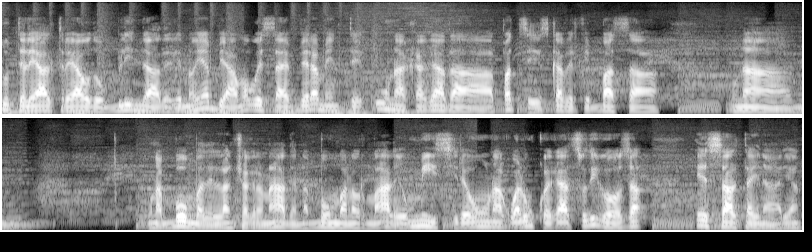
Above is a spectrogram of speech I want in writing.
tutte le altre auto blindate che noi abbiamo questa è veramente una cagata pazzesca perché basta una una bomba del lanciagranate una bomba normale un missile o una qualunque cazzo di cosa e salta in aria.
